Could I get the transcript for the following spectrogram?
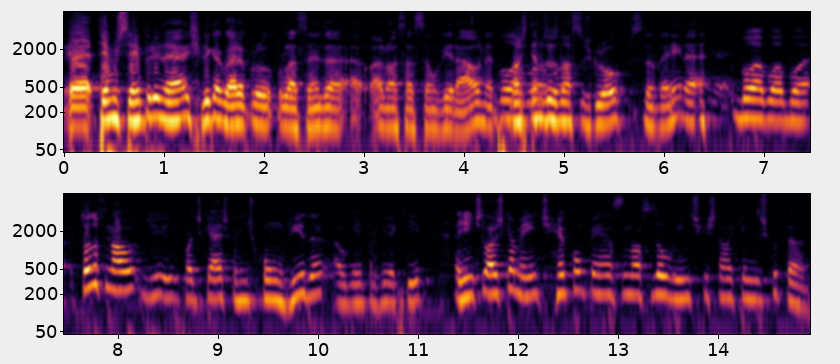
É, temos sempre, né? Explica agora pro, pro Laçães a, a- nossa ação viral, né? Boa, Nós boa, temos os boa. nossos growths também, né? Boa, boa, boa. Todo final de podcast que a gente convida alguém para vir aqui, a gente logicamente recompensa os nossos ouvintes que estão aqui nos escutando.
